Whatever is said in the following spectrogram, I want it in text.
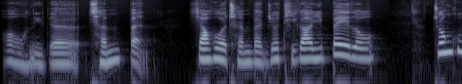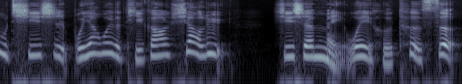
哦，你的成本销货成本就提高一倍喽。中固七是不要为了提高效率，牺牲美味和特色。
